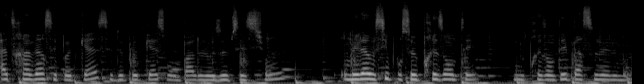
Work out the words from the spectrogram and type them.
À travers ces podcasts, ces deux podcasts où on parle de nos obsessions, on est là aussi pour se présenter, nous présenter personnellement.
